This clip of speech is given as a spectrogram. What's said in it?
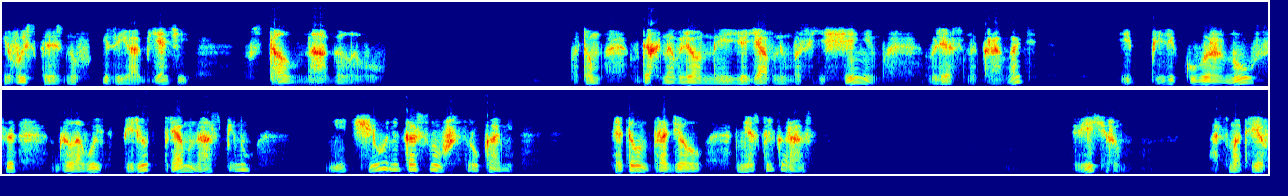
и, выскользнув из ее объятий, встал на голову. Потом, вдохновленный ее явным восхищением, влез на кровать и перекувырнулся головой вперед прямо на спину, ничего не коснувшись руками. Это он проделал несколько раз. Вечером, осмотрев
